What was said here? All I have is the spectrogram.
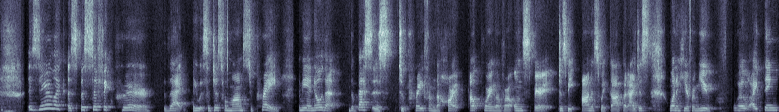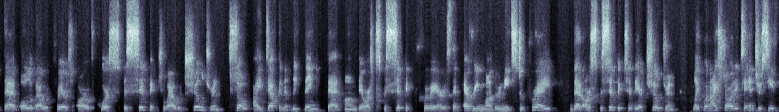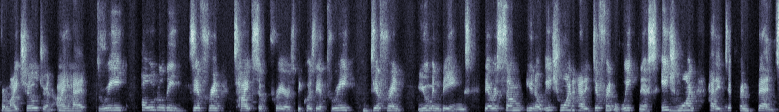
is there like a specific prayer that you would suggest for moms to pray? I mean, I know that the best is to pray from the heart, outpouring of our own spirit, just be honest with God. But I just want to hear from you. Well, I think that all of our prayers are, of course, specific to our children. So I definitely think that um, there are specific prayers that every mother needs to pray that are specific to their children. Like when I started to intercede for my children, mm-hmm. I had three totally different types of prayers because they're three different human beings there is some you know each one had a different weakness. Each mm. one had a different bent.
